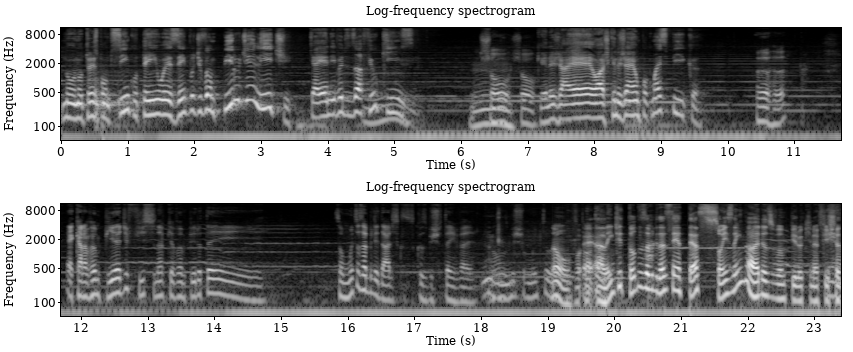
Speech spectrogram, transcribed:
no, no 3.5, tem o exemplo de vampiro de elite. Que aí é nível de desafio 15. Show, show. Que ele já é... Eu acho que ele já é um pouco mais pica. Aham. É, cara, vampiro é difícil, né? Porque vampiro tem. São muitas habilidades que, os- que os bichos têm, velho. É uns bichos muito. Não, muito é, top. além de todas as habilidades, tem até ações lendárias o vampiro aqui na ficha Tem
